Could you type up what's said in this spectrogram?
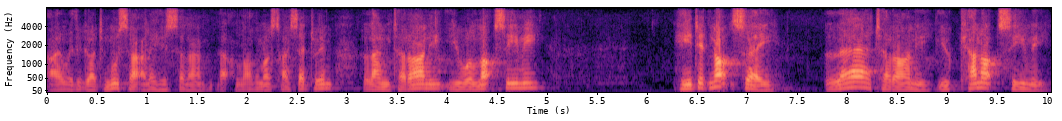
ayah with regard to Musa alayhi salam, that Allah the Most High said to him, lan tarani, you will not see me. He did not say, la tarani, you cannot see me.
